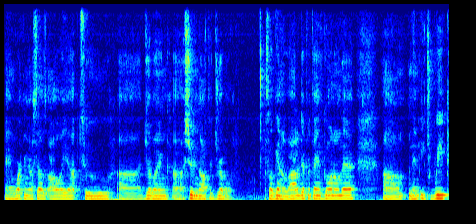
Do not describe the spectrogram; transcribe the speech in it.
and working ourselves all the way up to uh, dribbling, uh, shooting off the dribble. So again, a lot of different things going on there. Um, and then each week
